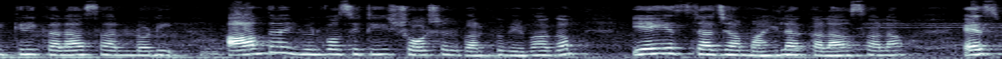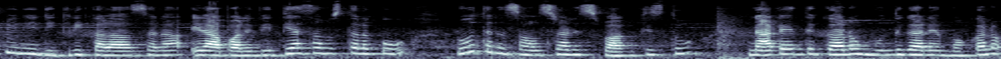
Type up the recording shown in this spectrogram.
డిగ్రీ కళాశాలలోని ఆంధ్ర యూనివర్సిటీ సోషల్ వర్క్ విభాగం ఏఎస్ రాజా మహిళా కళాశాల ఎస్పీని డిగ్రీ కళాశాల ఇలా పలు విద్యా సంస్థలకు నూతన సంవత్సరాన్ని స్వాగతిస్తూ నాటేందుకు ముందుగానే మొక్కలు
